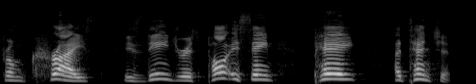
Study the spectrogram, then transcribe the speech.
from Christ is dangerous, Paul is saying, pay attention.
